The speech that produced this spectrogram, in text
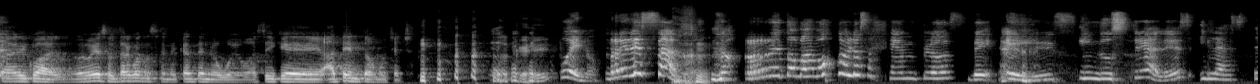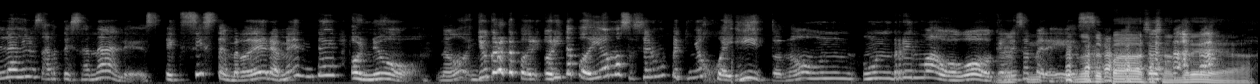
Tal cual, lo voy a soltar cuando se me canten los huevos, así que atentos, muchachos. Bueno, regresando, retomamos con los ejemplos de ales industriales y las lagers artesanales. ¿Existen verdaderamente o no? ¿No? Yo creo que ahorita podríamos hacer un pequeño jueguito, ¿no? Un, un ritmo a que no, les aparece. No, te pases, Andrea.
